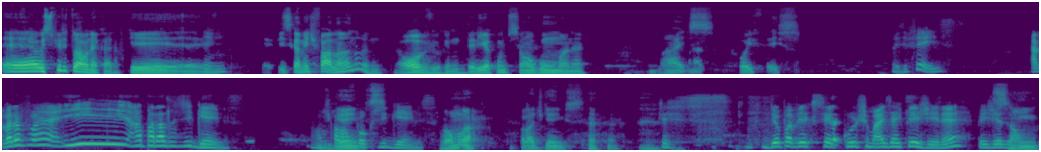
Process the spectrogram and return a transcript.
é o espiritual, né, cara? Porque Sim fisicamente falando, óbvio que não teria condição alguma, né? Mas foi e fez. Foi e fez. Agora vai. E a parada de games? Vamos de falar games. um pouco de games. Vamos lá, vamos falar de games. Deu pra ver que você curte mais RPG, né? RPGzão. Sim,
